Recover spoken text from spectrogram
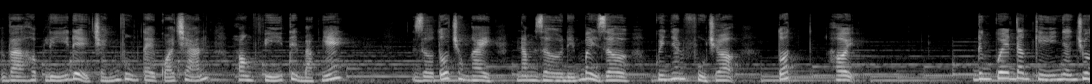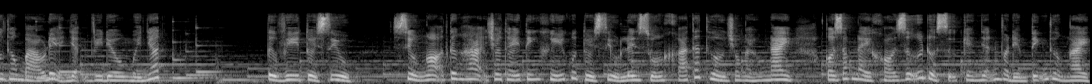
và hợp lý để tránh vung tay quá chán, hoang phí tiền bạc nhé. Giờ tốt trong ngày 5 giờ đến 7 giờ, quý nhân phù trợ, tuất, hợi. Đừng quên đăng ký nhấn chuông thông báo để nhận video mới nhất. Tử vi tuổi Sửu Sửu ngọ tương hại cho thấy tính khí của tuổi Sửu lên xuống khá thất thường trong ngày hôm nay. Con giáp này khó giữ được sự kiên nhẫn và điềm tĩnh thường ngày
